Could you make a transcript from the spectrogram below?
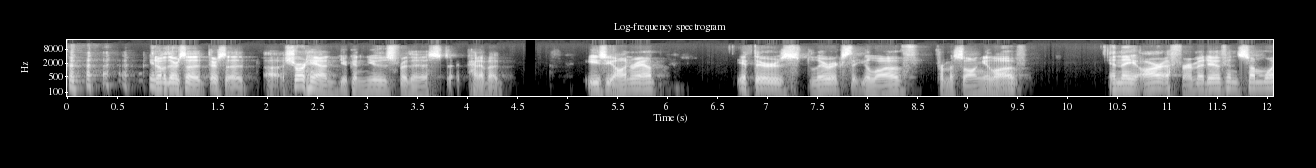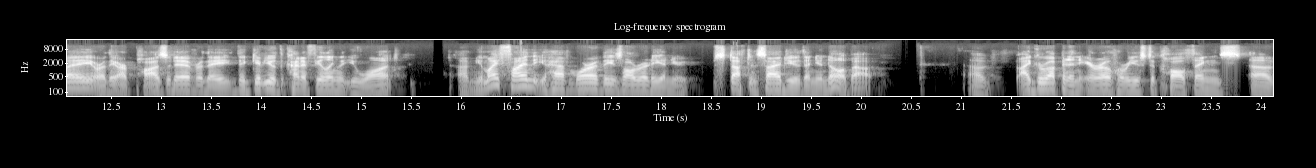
you know, there's a there's a, a, shorthand you can use for this, kind of a easy on ramp. If there's lyrics that you love from a song you love, and they are affirmative in some way, or they are positive, or they they give you the kind of feeling that you want, um, you might find that you have more of these already and you're stuffed inside you than you know about. Uh, I grew up in an era where we used to call things uh,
